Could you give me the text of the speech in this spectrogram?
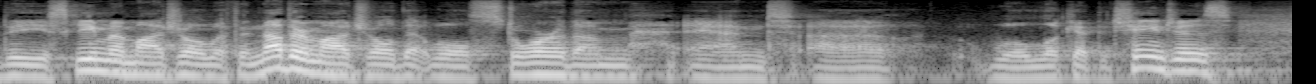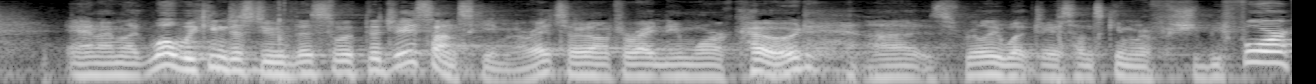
the schema module with another module that will store them and uh, we'll look at the changes. And I'm like, well, we can just do this with the JSON schema, right? So I don't have to write any more code. Uh, it's really what JSON schema should be for.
